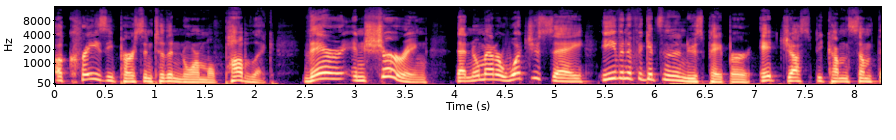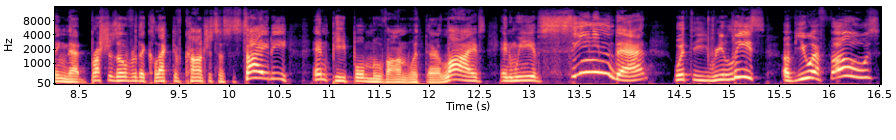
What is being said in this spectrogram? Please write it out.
a crazy person to the normal public. They're ensuring that no matter what you say, even if it gets in the newspaper, it just becomes something that brushes over the collective conscience of society and people move on with their lives. And we have seen that with the release of UFOs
